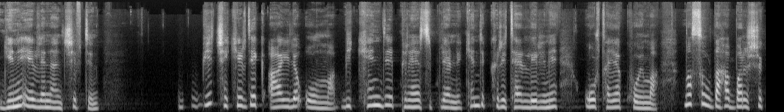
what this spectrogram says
yeni evlenen çiftin bir çekirdek aile olma, bir kendi prensiplerini, kendi kriterlerini ortaya koyma. Nasıl daha barışık,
